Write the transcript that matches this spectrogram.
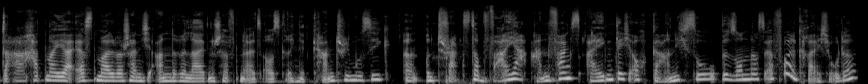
Da hat man ja erstmal wahrscheinlich andere Leidenschaften als ausgerechnet Country-Musik. Und Truckstop war ja anfangs eigentlich auch gar nicht so besonders erfolgreich, oder?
